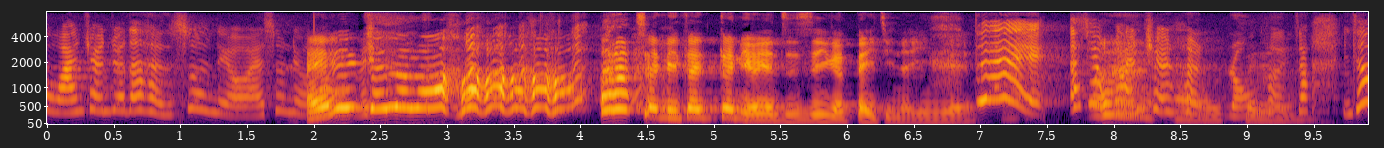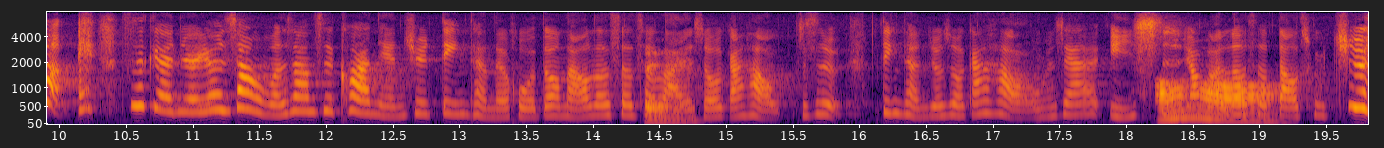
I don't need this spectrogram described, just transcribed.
我完全觉得很顺流哎，顺流。哎，真的吗？所以你对对你而言只是一个背景的音乐。对。就完全很 融合，你知道？你知道？哎，这感觉有点像我们上次跨年去定腾的活动，然后垃圾车来的时候，刚好就是定腾就说刚好我们现在仪式要把垃圾倒出去。哦，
